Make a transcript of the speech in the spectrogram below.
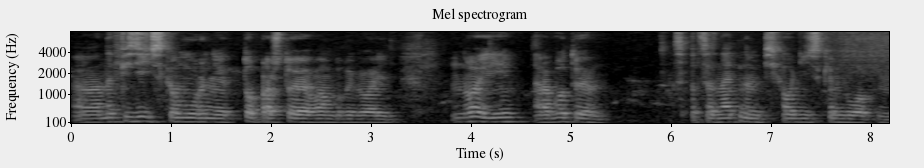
а, на физическом уровне, то, про что я вам буду говорить, но и работаю с подсознательными психологическими блоками.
